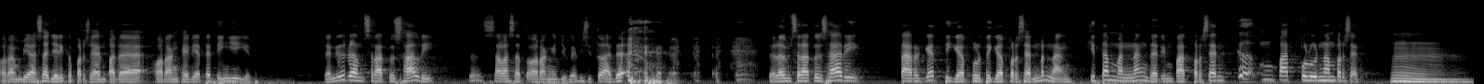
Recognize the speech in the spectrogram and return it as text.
Orang biasa jadi kepercayaan pada orang kayak dia teh tinggi gitu. Dan itu dalam 100 hari, itu salah satu orangnya juga di situ ada. dalam 100 hari target 33 persen menang, kita menang dari 4 persen ke 46 persen. Hmm.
